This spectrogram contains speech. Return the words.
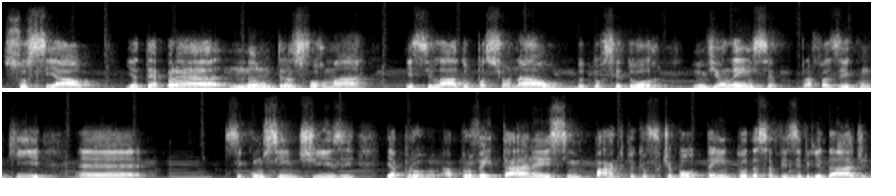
social. E até para não transformar esse lado passional do torcedor em violência, para fazer com que é, se conscientize e apro aproveitar né, esse impacto que o futebol tem, toda essa visibilidade,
